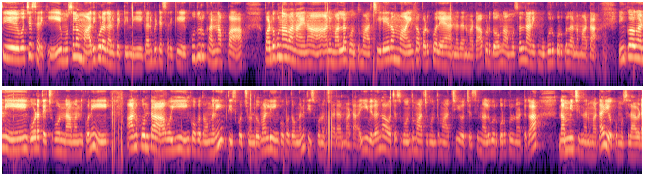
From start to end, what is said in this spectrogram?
తీ- వచ్చేసరికి ముసలమ్మ అది కూడా కనిపెట్టింది. కనిపెట్టేసరికి కుదురు కన్నప్ప పండుకున్నావా నాయన? అని మళ్ళా గొంతు మార్చి లేదమ్మా ఇంకా పడుకోలే అన్నదనమాట. అప్పుడు దొంగ ముసలిదానికి ముగ్గురు కొడుకులు అన్నమాట ఇంకోగన్ని కూడా తెచ్చుకుందామనుకొని అనుకుంటా పోయి ఇంకొక దొంగని తీసుకొచ్చిండు. మళ్ళీ ఇంకొక దొంగని తీసుకొని వచ్చాడనమాట. ఈ విధంగా వచ్చేసి గొంతు మార్చి గొంతు మార్చి వచ్చేసి నలుగురు కొడుకులు ఉన్నట్టుగా నమ్మించిందనమాట ఈ యొక్క ముసలావిడ.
